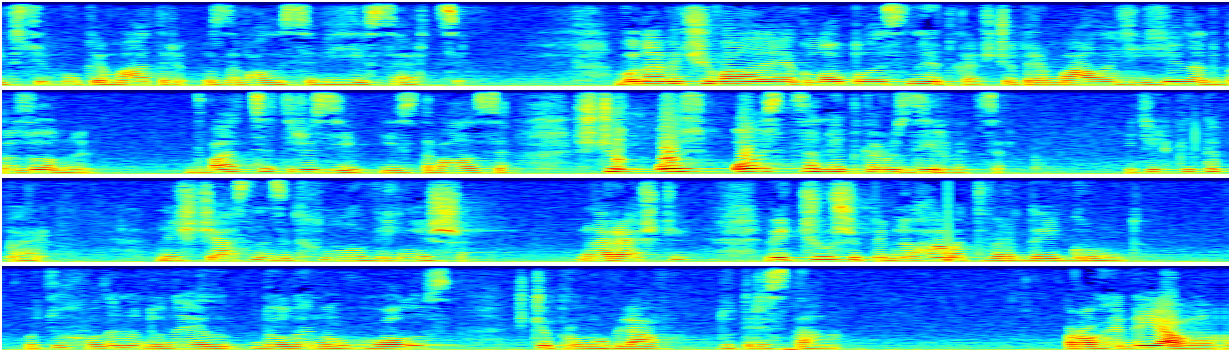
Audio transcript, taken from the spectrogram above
і всі муки матері озивалися в її серці. Вона відчувала, як лопалась нитка, що тримала її над безодною. Двадцять разів їй здавалося, що ось ось ця нитка розірветься. І тільки тепер нещасна зітхнула вільніше. Нарешті, відчувши під ногами твердий ґрунт. У цю хвилину до неї долинув голос, що промовляв до Трістана. Роги диявола,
